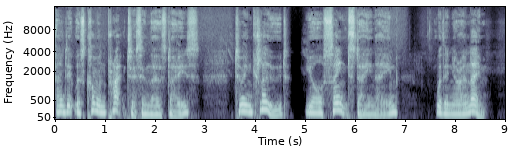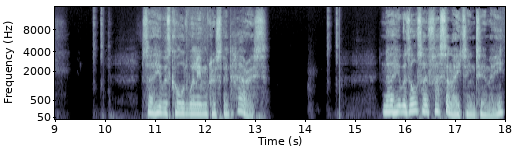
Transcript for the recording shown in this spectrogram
and it was common practice in those days to include your Saint's Day name within your own name so he was called William Crispin Harris. Now, he was also fascinating to me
